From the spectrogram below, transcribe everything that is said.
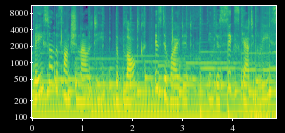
Based on the functionality, the block is divided into six categories.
